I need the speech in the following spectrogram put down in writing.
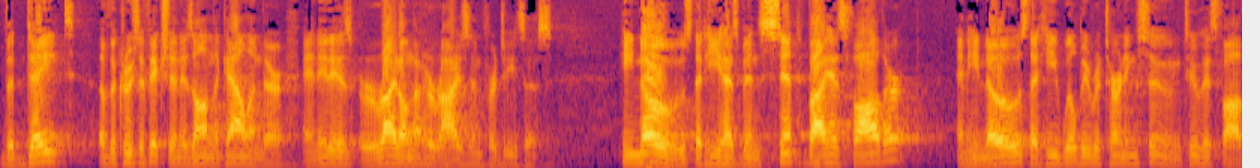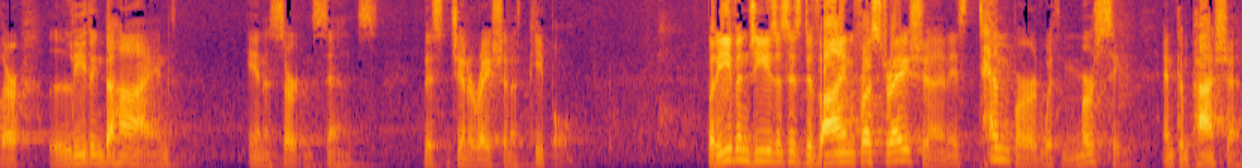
The date of the crucifixion is on the calendar, and it is right on the horizon for Jesus. He knows that he has been sent by his Father, and he knows that he will be returning soon to his Father, leaving behind, in a certain sense, this generation of people but even Jesus' divine frustration is tempered with mercy and compassion.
